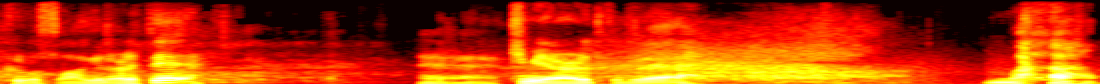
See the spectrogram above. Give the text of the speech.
クロスを上げられて、えー、決められるってことで、まあ、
